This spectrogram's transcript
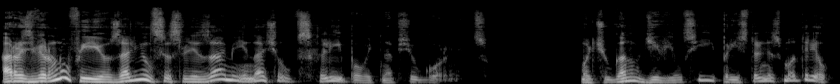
а, развернув ее, залился слезами и начал всхлипывать на всю горницу. Мальчуган удивился и пристально смотрел,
